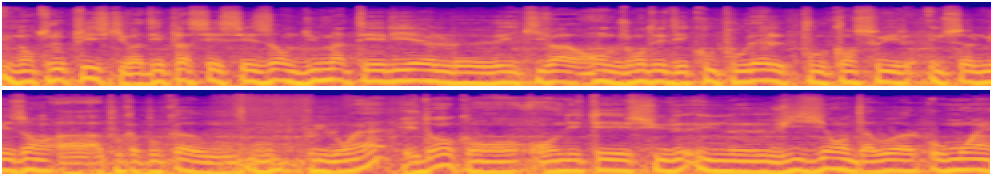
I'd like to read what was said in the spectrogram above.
une entreprise qui va déplacer ses hommes, du matériel euh, et qui va engendrer des coûts pour elle pour construire une seule maison à Puka Puka ou, plus loin. Et donc on, était sur une vision d'avoir au moins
